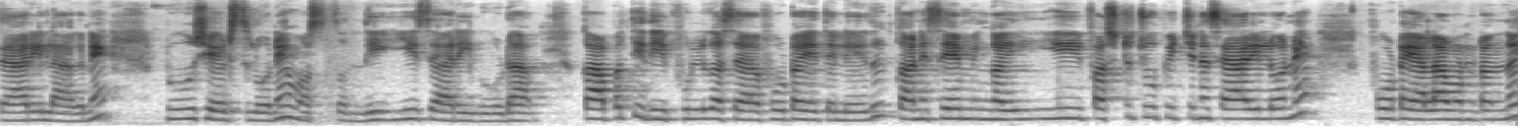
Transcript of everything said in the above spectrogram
శారీ లాగానే టూ షేడ్స్లోనే వస్తుంది ఈ శారీ కూడా. కాకపోతే ఇది ఫుల్గా ఫోటో అయితే లేదు. కానీ సేమ్ ఇంకా ఈ ఫస్ట్ చూపించిన శారీలోనే ఫోటో ఎలా ఉంటుందో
